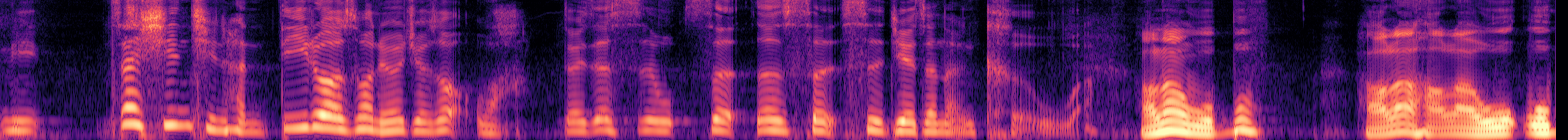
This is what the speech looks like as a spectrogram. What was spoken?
你在心情很低落的时候，你会觉得说：哇，对，这世世这世世界真的很可恶啊。好了，我不好了，好了，我我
